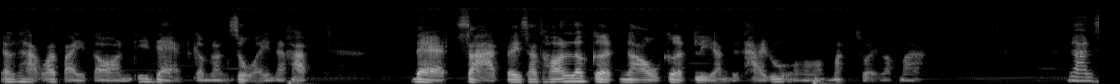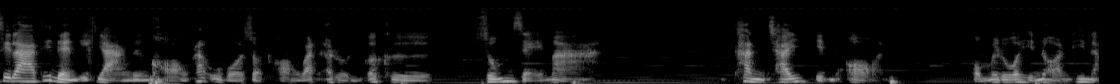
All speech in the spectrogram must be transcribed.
แล้วถ้าหากว่าไปตอนที่แดดกำลังสวยนะครับ แดดสาดไปสะท้อนแล้วเกิดเงาเกิดเหลี่ยมจะถ่ายรูปออกมาสวยมากๆ งานศิลาที่เด่นอีกอย่างหนึ่งของพระอุโบสถของวัดอรุณก็คือ ซุ้มเสมา ท่านใช้หินอ่อน ผมไม่รู้ว่าหินอ่อนที่ไหน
